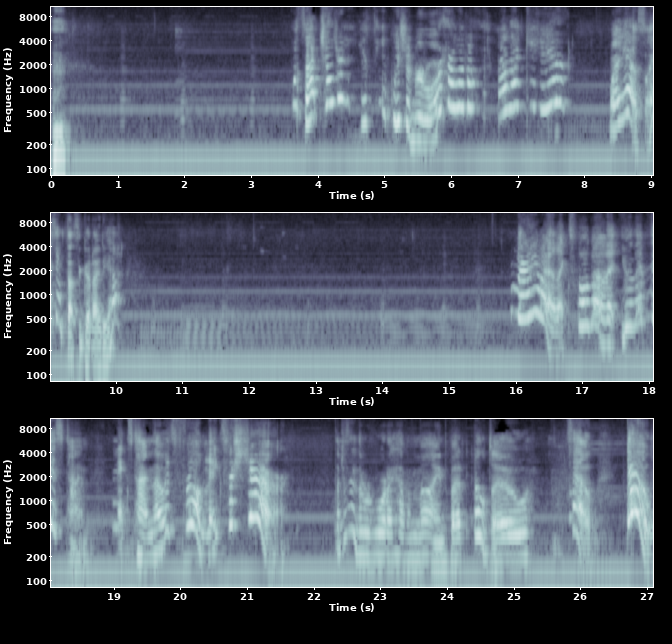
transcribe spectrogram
What's that, children? You think we should reward our little our lucky here? Why, yes, I think that's a good idea. Very well, X-Frog, I'll let you live this time. Next time, though, it's frog legs for sure. That isn't the reward I have in mind, but it'll do. So, go!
